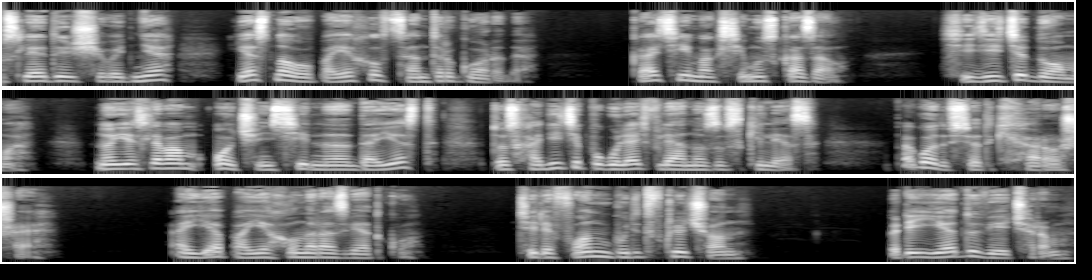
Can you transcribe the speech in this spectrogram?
следующего дня я снова поехал в центр города. Катя и Максиму сказал, «Сидите дома, но если вам очень сильно надоест, то сходите погулять в Леонозовский лес. Погода все таки хорошая». А я поехал на разведку. Телефон будет включен. Приеду вечером.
